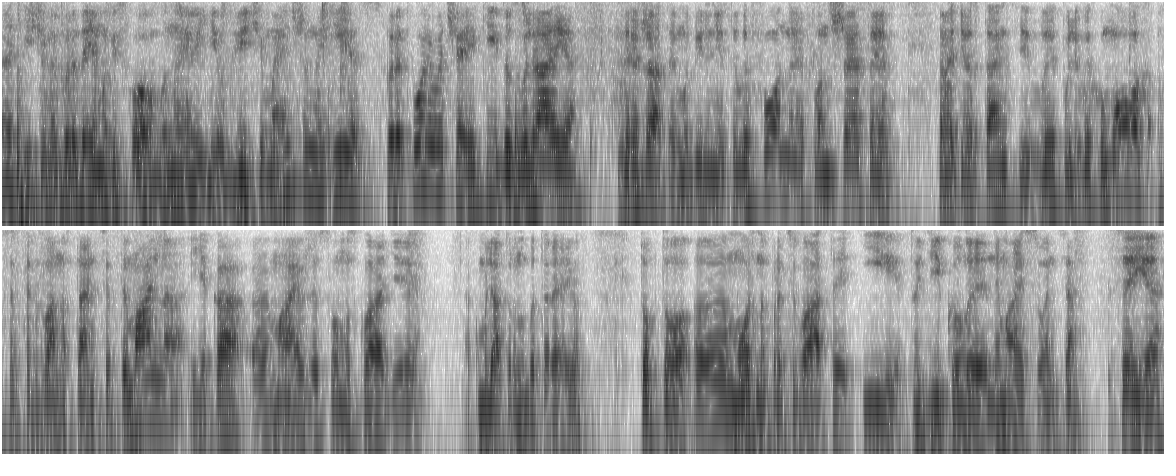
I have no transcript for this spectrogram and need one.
Е, Ті, що ми передаємо військовим, вони є вдвічі меншими, і з перетворювача, який дозволяє заряджати мобільні телефони, планшети, радіостанції в польових умовах. Це так звана станція оптимальна, яка е, має вже в своєму складі акумуляторну батарею. Тобто можна працювати і тоді, коли немає сонця. Це є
